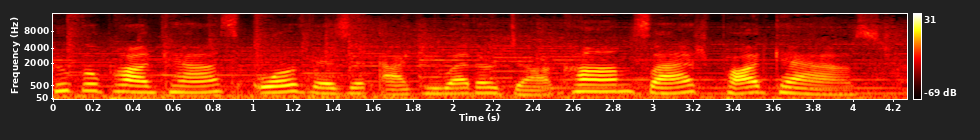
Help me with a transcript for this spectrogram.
Google Podcasts, or visit AccuWeather.com slash podcast.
